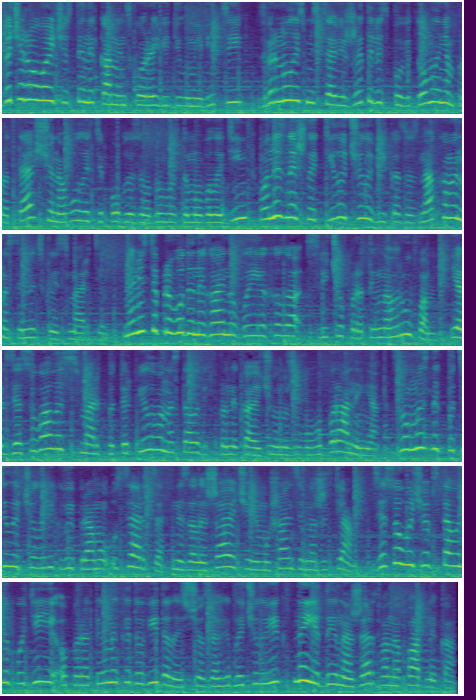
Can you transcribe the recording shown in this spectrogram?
До чергової частини Кам'янського райвідділу міліції звернулись місцеві жителі з повідомленням про те, що на вулиці поблизу одного з домоволодінь вони знайшли тіло чоловіка з ознаками насильницької смерті. На місце пригоди негайно виїхала слідчо-оперативна група. Як з'ясувалось, смерть потерпілого настала від проникаючого ножового поранення. Зловмисник поцілив чоловікові прямо у серце, не залишаючи йому шансів на життя. З'ясовуючи обставини події, оперативники довідались, що загиблий чоловік не єдина жертва нападника.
